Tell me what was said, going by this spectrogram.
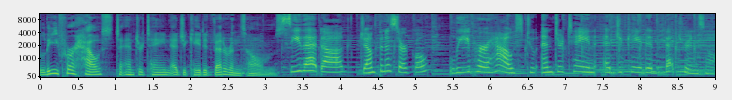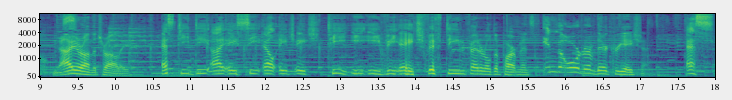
leave her house to entertain educated veterans' homes. See that dog jump in a circle, leave her house to entertain educated veterans' homes. Now you're on the trolley. S T D I A C L H H T E E V H, 15 federal departments in the order of their creation. S,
